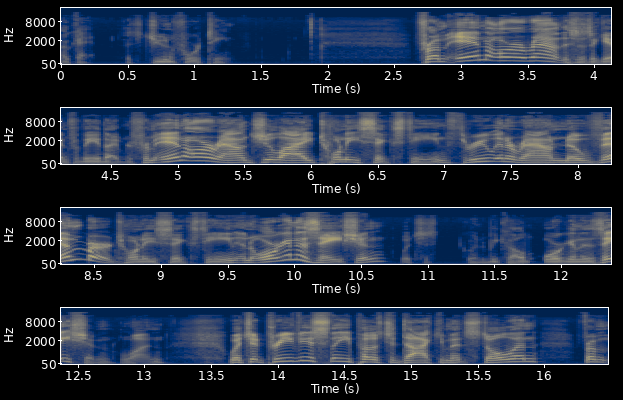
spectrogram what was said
Okay, that's June 14th. From in or around, this is again from the indictment, from in or around July 2016 through and around November 2016, an organization, which is going to be called Organization One, which had previously posted documents stolen from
